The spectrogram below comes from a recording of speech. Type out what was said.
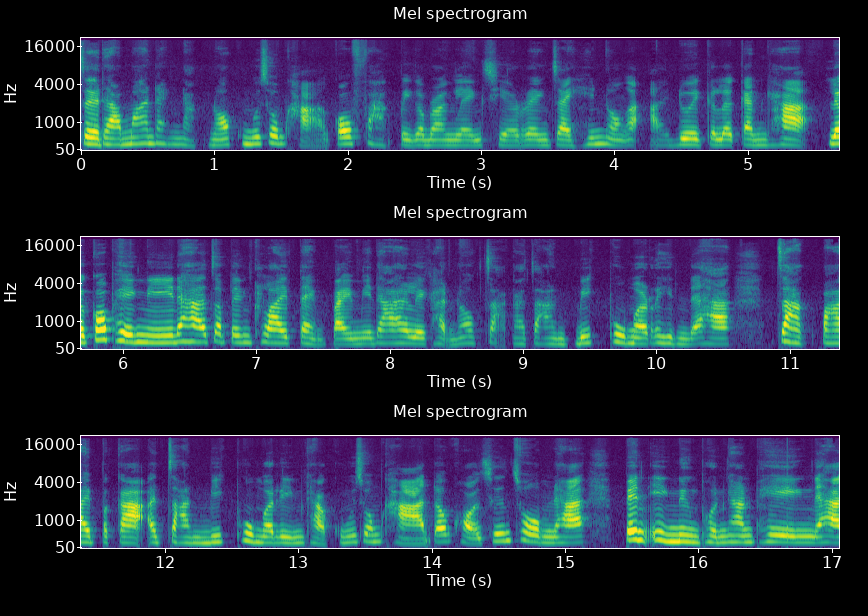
เจอดราม่าหนักๆเนาะคุณผู้ชมค่ะก็ฝากเป็นกำลังแรงเชียร์แรงใจให้น้องอายด้วยกันเลยกันค่ะ แล้วก็เพลงนี้นะคะจะเป็นใครแต่งไปไม่ได้เลยค่ะ นอกจากอาจารย์บิ๊กภูมิรินนะคะ จากปลายปากกาอาจารย์บิ๊กภูมิรินค่ะคุณผู้ชมค่ะต้องขอชื่นชมนะคะ เป็นอีกหนึ่งผลงานเพลงนะคะ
